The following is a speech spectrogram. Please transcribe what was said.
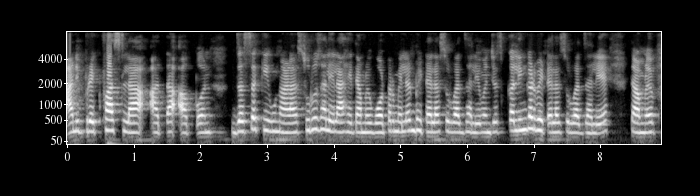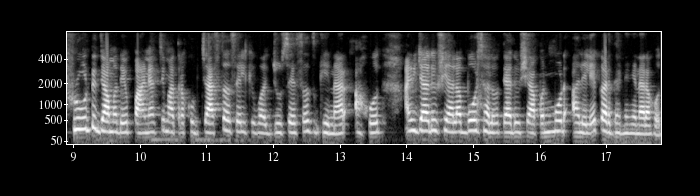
आणि ब्रेकफास्टला आता आपण जसं की उन्हाळा सुरू झालेला आहे त्यामुळे वॉटरमेलन भेटायला सुरुवात झाली म्हणजेच कलिंगड भेटायला सुरुवात झाली आहे. त्यामुळे फ्रूट ज्यामध्ये पाण्याची मात्रा खूप जास्त असेल किंवा ज्युसेसच घेणार आहोत. आणि ज्या दिवशी याला बोर झालो त्या दिवशी आपण मोड आलेले कडधान्य घेणार आहोत.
